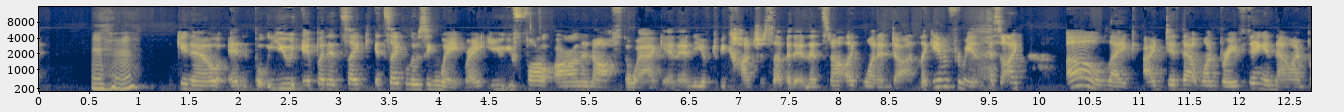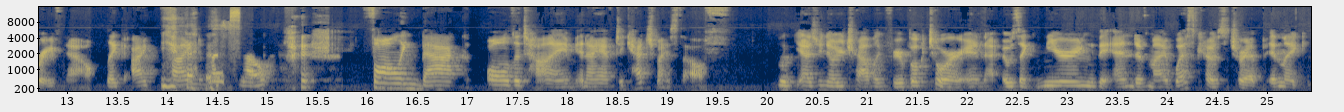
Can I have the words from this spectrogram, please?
Mm-hmm you know and but you but it's like it's like losing weight right? You you fall on and off the wagon and you have to be conscious of it. And it's not like one and done. Like even for me it's not like oh like i did that one brave thing and now i'm brave now. Like i find yes. myself falling back all the time and i have to catch myself. Like as you know you're traveling for your book tour and it was like nearing the end of my west coast trip and like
